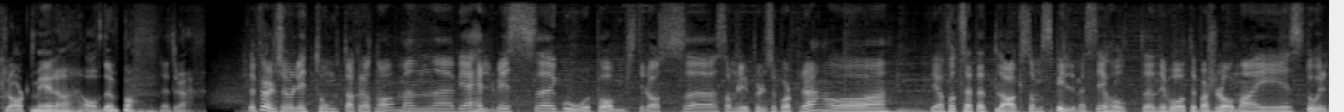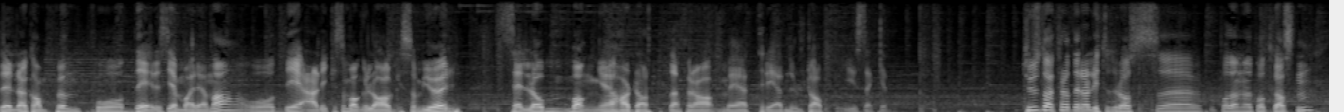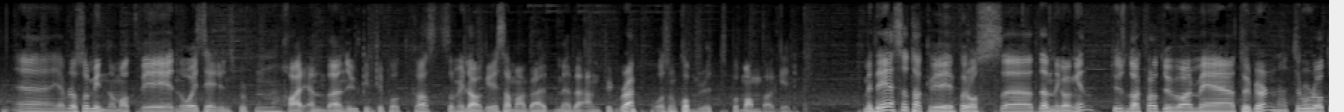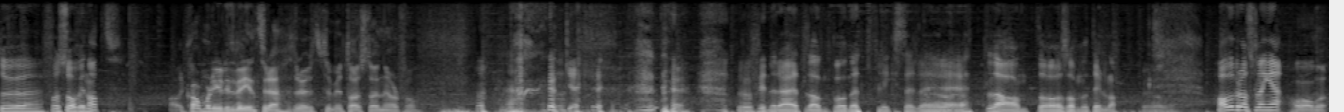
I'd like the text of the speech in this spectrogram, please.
klart mer avdempa. Det tror jeg. Det føles jo litt tungt akkurat nå, men eh, vi er heldigvis eh, gode på å omstille oss eh, som Liverpool-supportere. Og vi har fått sett et lag som spillemessig holdt nivået til Barcelona i store deler av kampen på deres hjemmearena, og det er det ikke så mange lag som gjør, selv om mange har dratt derfra med 3-0-tap i sekken. Tusen takk for at dere har lyttet til oss eh, på denne podkasten. Eh, jeg vil også minne om at vi nå i serieinnspurten har enda en ukentlig podkast som vi lager i samarbeid med The Anfield Rap, og som kommer ut på mandager. Med det så takker vi for oss eh, denne gangen. Tusen takk for at du var med, Torbjørn. Tror du at du får sove i natt? Ja, det kan bli litt vrient, tror jeg. Jeg tror det tar støyen i hvert fall. ok. Du får finne deg et eller annet på Netflix eller et eller annet å sovne til, da. Ha det bra så lenge. Ha det.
